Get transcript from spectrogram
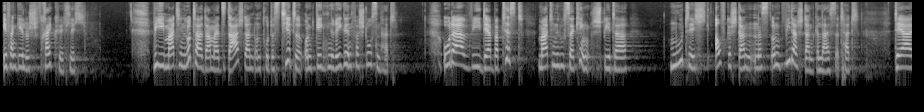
evangelisch-freikirchlich. Wie Martin Luther damals dastand und protestierte und gegen Regeln verstoßen hat. Oder wie der Baptist Martin Luther King später mutig aufgestanden ist und Widerstand geleistet hat, der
